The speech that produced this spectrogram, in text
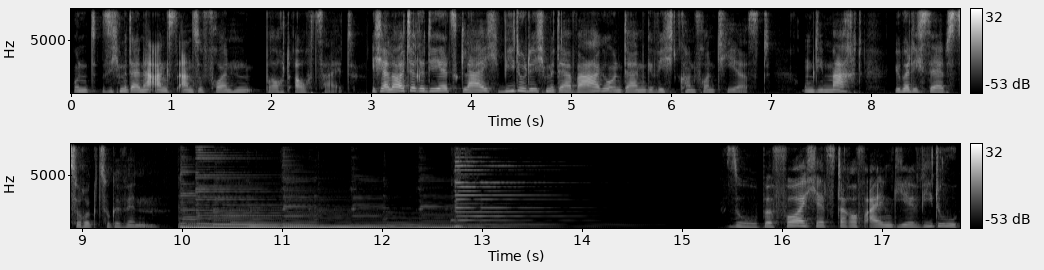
und sich mit deiner Angst anzufreunden braucht auch Zeit. Ich erläutere dir jetzt gleich, wie du dich mit der Waage und deinem Gewicht konfrontierst, um die Macht über dich selbst zurückzugewinnen. So, bevor ich jetzt darauf eingehe, wie du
